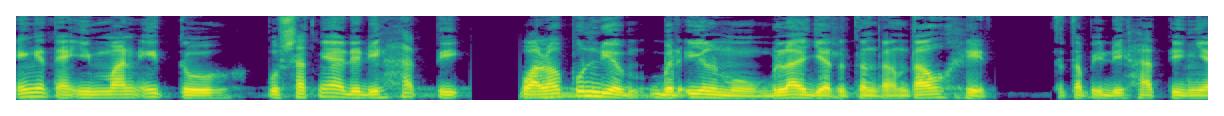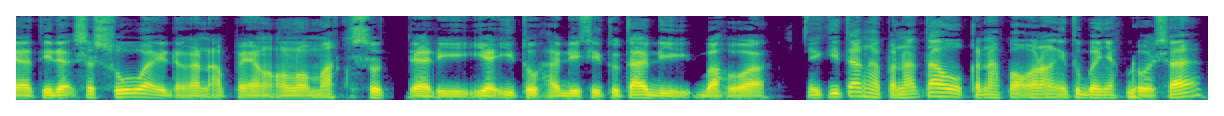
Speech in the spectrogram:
Ingat ya, iman itu pusatnya ada di hati. Walaupun dia berilmu, belajar tentang tauhid, tetapi di hatinya tidak sesuai dengan apa yang Allah maksud dari yaitu hadis itu tadi bahwa ya kita nggak pernah tahu kenapa orang itu banyak dosa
